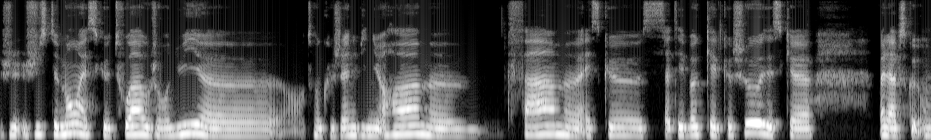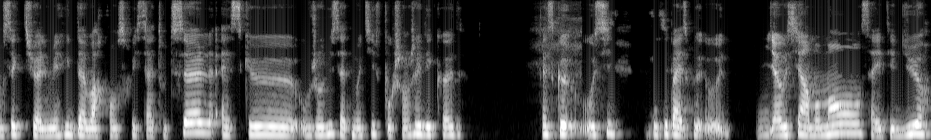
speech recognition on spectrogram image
justement, est-ce que toi, aujourd'hui, en tant que jeune vigneronne, femme, est-ce que ça t'évoque quelque chose? Est-ce que voilà, parce qu'on sait que tu as le mérite d'avoir construit ça toute seule. Est-ce que aujourd'hui ça te motive pour changer les codes? Est-ce que aussi je sais pas, est-ce y a aussi un moment, ça a été dur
